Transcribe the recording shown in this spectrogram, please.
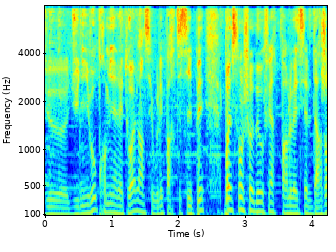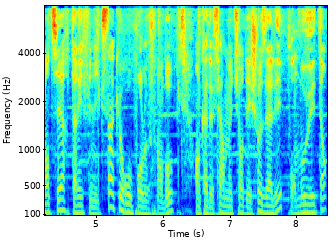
du, du, niveau première étoile hein, si vous voulez participer. Boisson chaude offerte par le SL d'Argentière Argentière, tarif unique 5 euros pour le flambeau. En cas de fermeture des choses allées pour mauvais temps,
